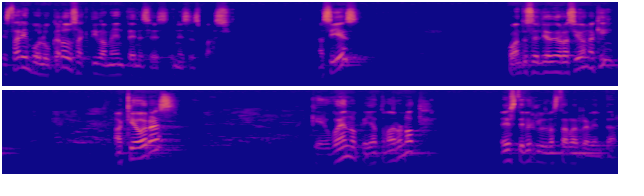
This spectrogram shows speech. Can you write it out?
estar involucrados activamente en ese, en ese espacio. ¿Así es? ¿Cuándo es el día de oración aquí? ¿A qué horas? Qué bueno que ya tomaron nota. Este miércoles va a estar a reventar.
